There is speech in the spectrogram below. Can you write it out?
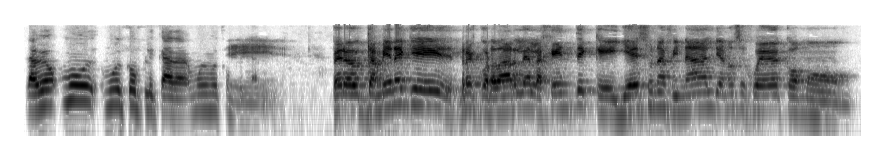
la veo muy, muy complicada, muy, muy complicada. Pero también hay que recordarle a la gente que ya es una final, ya no se juega como,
